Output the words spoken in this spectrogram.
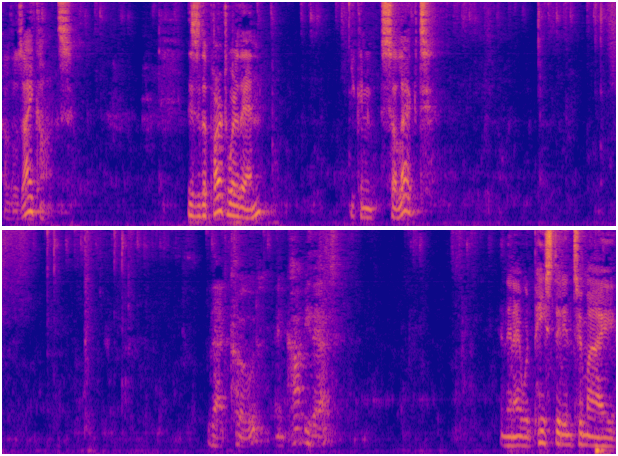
of those icons. This is the part where then you can select that code and copy that. And then I would paste it into my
